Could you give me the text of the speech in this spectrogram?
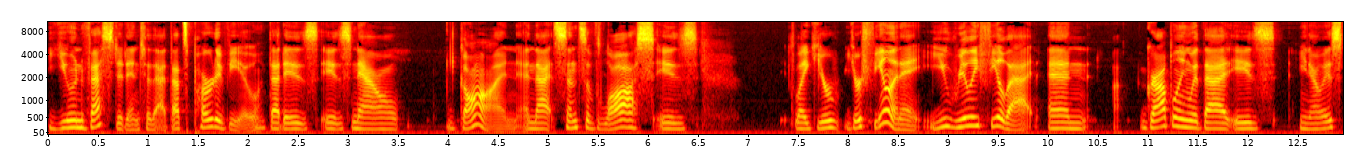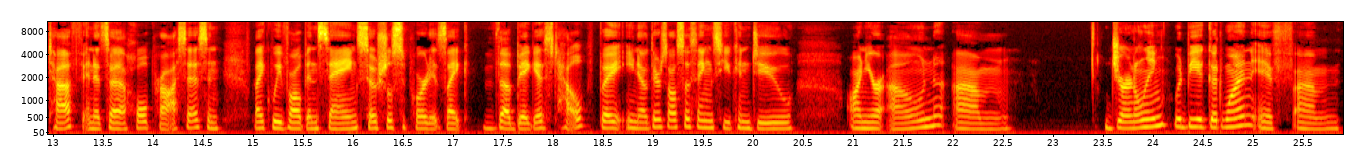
you invested into that. That's part of you that is is now gone, and that sense of loss is like you're you're feeling it. You really feel that, and uh, grappling with that is you know is tough and it's a whole process. And like we've all been saying social support is like the biggest help. But you know there's also things you can do on your own. Um, journaling would be a good one if um,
